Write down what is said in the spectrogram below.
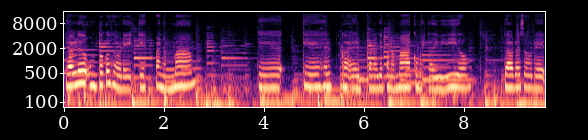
Te hablo un poco sobre qué es Panamá, qué, es el, el canal de Panamá, cómo está dividido. Te hablo sobre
